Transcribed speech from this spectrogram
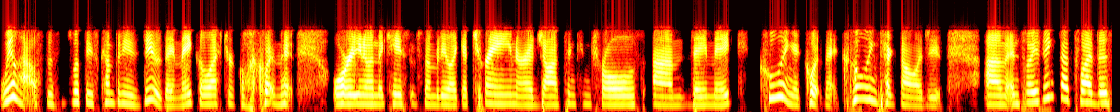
wheelhouse. This is what these companies do. They make electrical equipment, or, you know, in the case of somebody like a Trane or a Johnson Controls, um, they make cooling equipment, cooling technologies. Um, and so I think that's why this,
